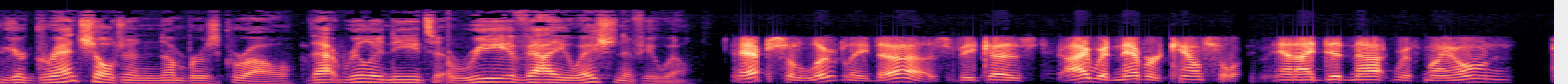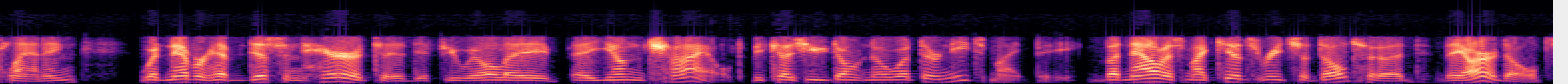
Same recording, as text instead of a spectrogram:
your grandchildren numbers grow, that really needs a reevaluation, if you will. Absolutely does, because I would never counsel, and I did not with my own planning would never have disinherited, if you will, a, a young child because you don't know what their needs might be. But now, as my kids reach adulthood, they are adults,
